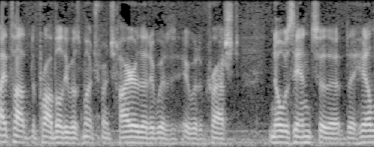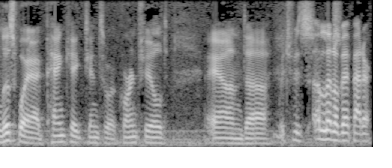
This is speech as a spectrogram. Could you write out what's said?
I thought the probability was much much higher that it would it would have crashed nose into the, the hill. This way, I pancaked into a cornfield and uh, which was a little bit better.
